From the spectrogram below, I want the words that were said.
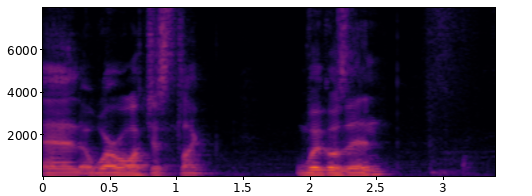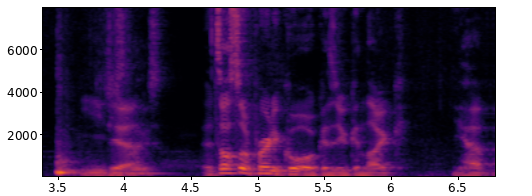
and a werewolf just like wiggles in, you just yeah. lose. It's also pretty cool because you can like you have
